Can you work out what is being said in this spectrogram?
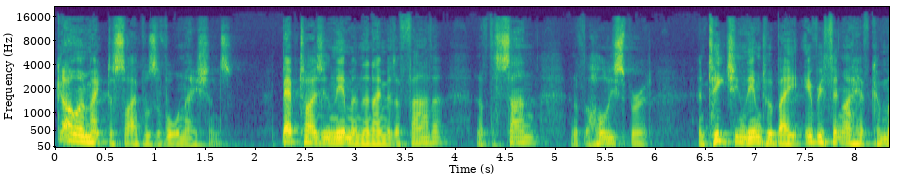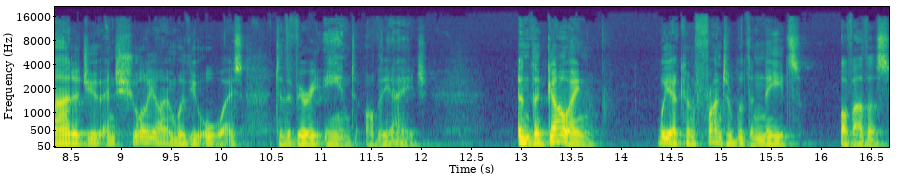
go and make disciples of all nations, baptizing them in the name of the Father and of the Son and of the Holy Spirit, and teaching them to obey everything I have commanded you, and surely I am with you always to the very end of the age. In the going, we are confronted with the needs of others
